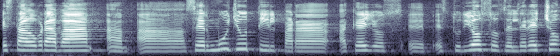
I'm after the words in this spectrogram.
Esta obra va a, ser muy útil para aquellos eh, estudiosos del derecho,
